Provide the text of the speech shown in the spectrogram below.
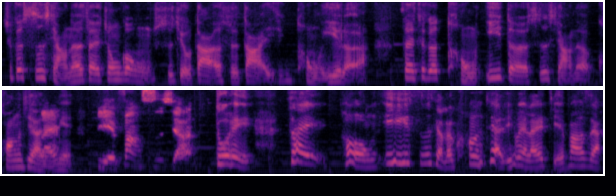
这个思想呢，在中共十九大、二十大已经统一了。在这个统一的思想的框架里面，解放思想。对，在统一思想的框架里面来解放思想，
